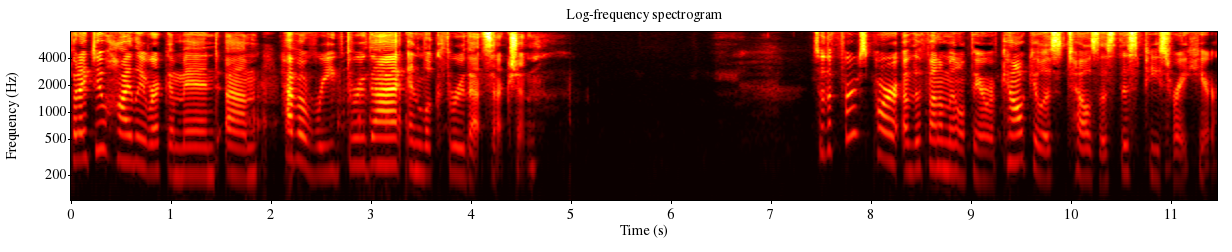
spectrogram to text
but I do highly recommend um, have a read through that and look through that section. So the first part of the fundamental theorem of calculus tells us this piece right here.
